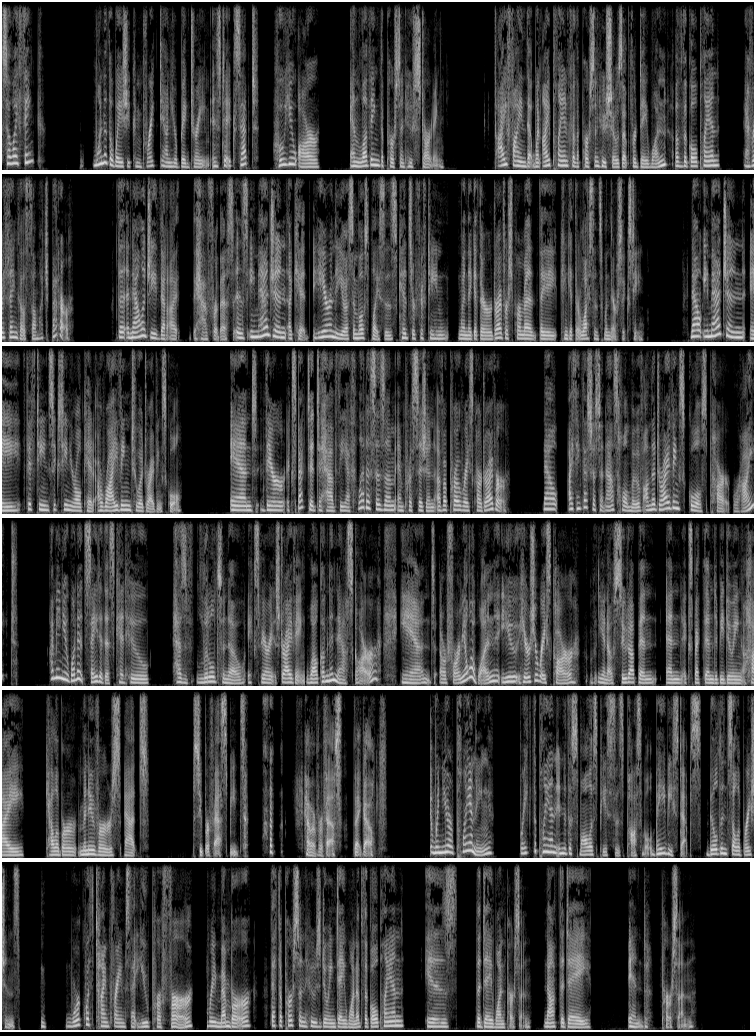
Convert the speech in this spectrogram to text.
So I think one of the ways you can break down your big dream is to accept who you are and loving the person who's starting. I find that when I plan for the person who shows up for day one of the goal plan, everything goes so much better. The analogy that I have for this is imagine a kid here in the US in most places, kids are 15 when they get their driver's permit, they can get their license when they're 16. Now imagine a 15, 16 year old kid arriving to a driving school and they're expected to have the athleticism and precision of a pro race car driver. Now, I think that's just an asshole move on the driving school's part, right? I mean, you wouldn't say to this kid who has little to no experience driving. Welcome to NASCAR and or Formula 1. You here's your race car, you know, suit up and and expect them to be doing high caliber maneuvers at super fast speeds. However fast they go. When you're planning, break the plan into the smallest pieces possible, baby steps, build in celebrations, work with timeframes that you prefer. Remember that the person who's doing day one of the goal plan is the day one person, not the day end person.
